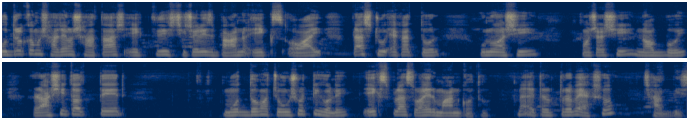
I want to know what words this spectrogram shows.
উদ্রক্রম সাজানো সাতাশ, একত্রিশ, ছিচল্লিশ বান্ন এক্স ওয়াই প্লাস টু একাত্তর উনআশি পঁচাশি, নব্বই রাশি তত্ত্বের মধ্যমা চৌষট্টি হলে এক্স প্লাস ওয়াইয়ের মান কত? না, এটার উত্তর হবে একশো ছাব্বিশ।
